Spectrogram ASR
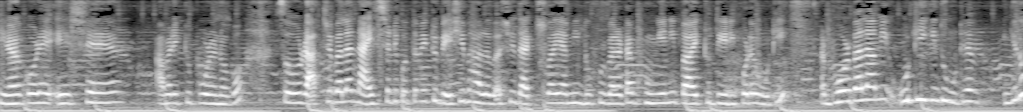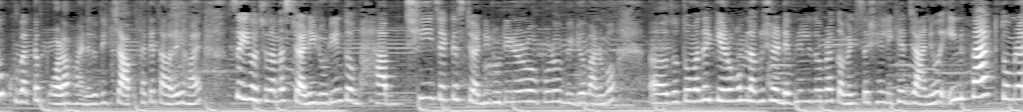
ডিনার করে এসে আবার একটু পরে নেব। সো রাত্রিবেলা নাইট স্টাডি করতে আমি একটু বেশি ভালোবাসি দ্যাটস ওয়াই আমি দুপুরবেলাটা ঘুমিয়ে নিই বা একটু দেরি করে উঠি। আর ভোরবেলা আমি উঠি কিন্তু উঠে ইউনো খুব একটা পড়া হয় না, যদি চাপ থাকে তাহলেই হয়। সো এই হচ্ছিল আমার স্টাডি রুটিন তো ভাবছি যে একটা স্টাডি রুটিনের ওপরও ভিডিও বানাবো। তো তোমাদের কীরকম লাগল সেটা ডেফিনেটলি তোমরা কমেন্ট সেকশনে লিখে জানিও। ইনফ্যাক্ট তোমরা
